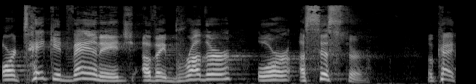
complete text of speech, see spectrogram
or take advantage of a brother or a sister. Okay,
